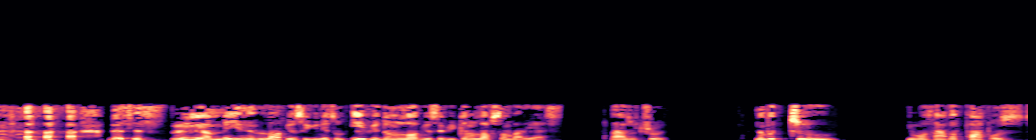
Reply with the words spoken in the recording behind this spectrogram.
this is really amazing. Love yourself. You need to, if you don't love yourself, you can't love somebody else. That's the truth. Number two, you must have a purpose.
